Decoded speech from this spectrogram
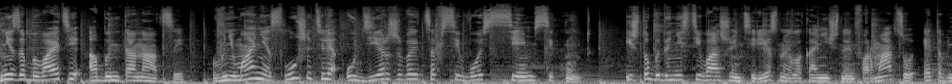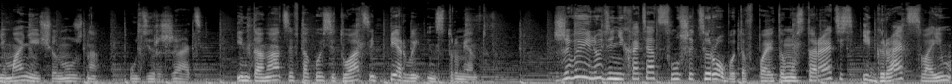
Не забывайте об интонации. Внимание слушателя удерживается всего 7 секунд. И чтобы донести вашу интересную и лаконичную информацию, это внимание еще нужно удержать. Интонации в такой ситуации – первый инструмент – Живые люди не хотят слушать роботов, поэтому старайтесь играть своим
